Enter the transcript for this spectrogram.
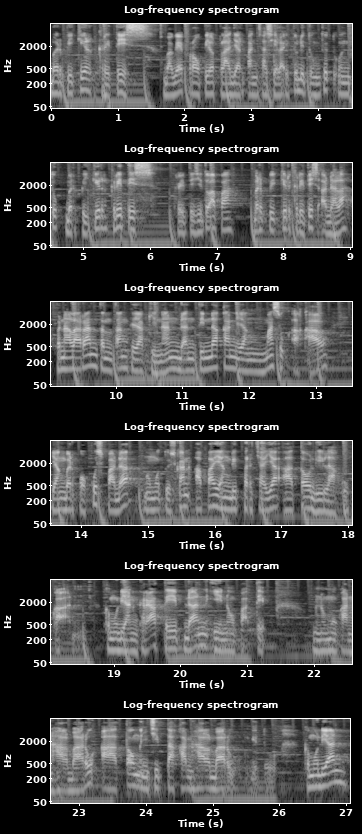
berpikir kritis. Sebagai profil pelajar Pancasila itu dituntut untuk berpikir kritis. Kritis itu apa? Berpikir kritis adalah penalaran tentang keyakinan dan tindakan yang masuk akal yang berfokus pada memutuskan apa yang dipercaya atau dilakukan. Kemudian kreatif dan inovatif menemukan hal baru atau menciptakan hal baru gitu. Kemudian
